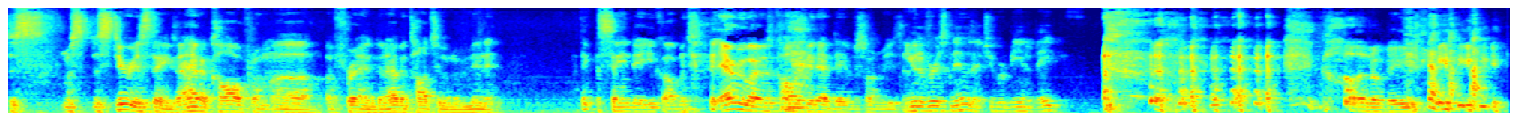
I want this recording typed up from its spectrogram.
just mysterious things. I had a call from uh, a friend that I haven't talked to in a minute. Think the same day you called me. Everybody was calling me that day for some The reason. universe knew that you were being a baby. Calling calling him baby.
